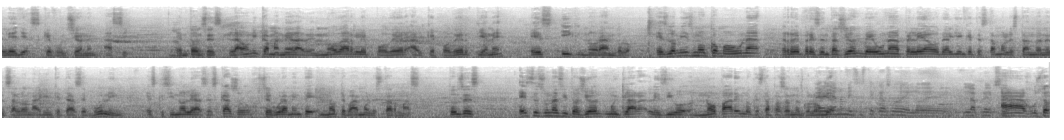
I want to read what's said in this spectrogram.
leyes que funcionen así. Entonces, la única manera de no darle poder al que poder tiene es ignorándolo. Es lo mismo como una representación de una pelea o de alguien que te está molestando en el salón, alguien que te hace bullying. Es que si no le haces caso, seguramente no te va a molestar más. Entonces, esta es una situación muy clara. Les digo, no paren lo que está pasando en Colombia. Pero ya no me hiciste caso de lo de la proyección. Ah, justo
